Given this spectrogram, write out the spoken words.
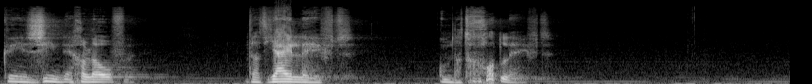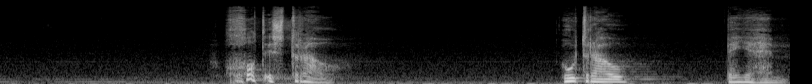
Kun je zien en geloven dat jij leeft omdat God leeft. God is trouw. Hoe trouw ben je Hem?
